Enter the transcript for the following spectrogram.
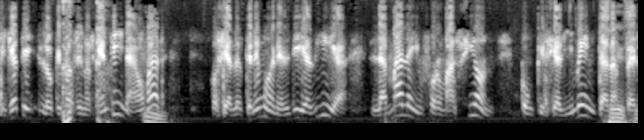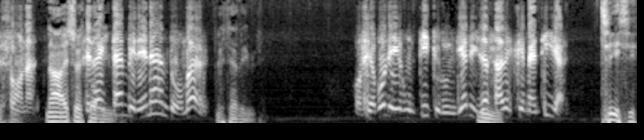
fíjate lo que pasa en Argentina, Omar. Mm. O sea, lo tenemos en el día a día, la mala información con que se alimenta la persona. No, eso es se la está envenenando, Omar. Es terrible. O sea, vos lees un título, un diario y ya mm. sabes que es mentira. Sí, sí.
